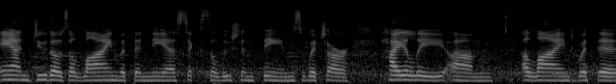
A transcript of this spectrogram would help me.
And do those align with the NIA six solution themes, which are highly um, aligned with the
